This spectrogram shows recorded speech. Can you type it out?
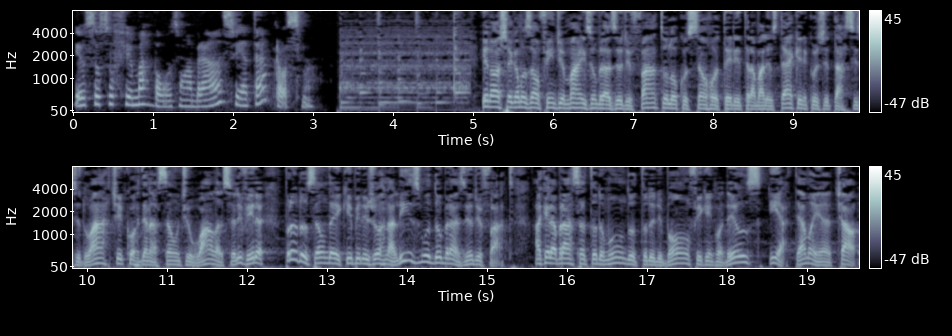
Eu sou Sofia Barbosa. Um abraço e até a próxima. E nós chegamos ao fim de mais um Brasil de Fato, locução, roteiro e trabalhos técnicos de Tarcísio Duarte, coordenação de Wallace Oliveira, produção da equipe de jornalismo do Brasil de Fato. Aquele abraço a todo mundo, tudo de bom, fiquem com Deus e até amanhã. Tchau.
